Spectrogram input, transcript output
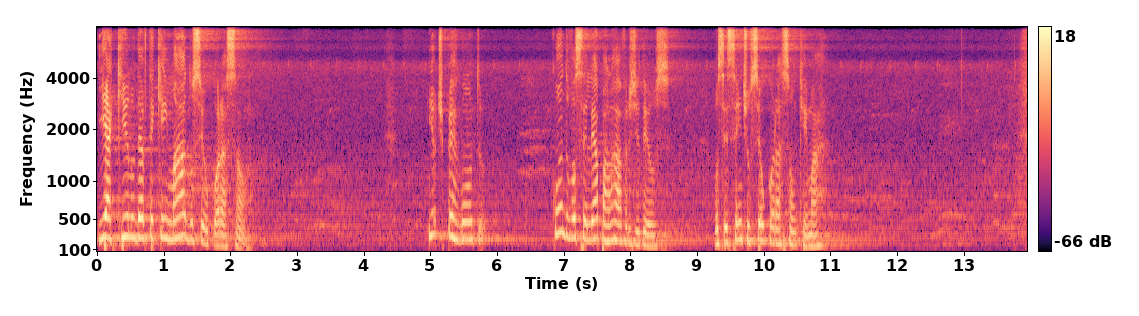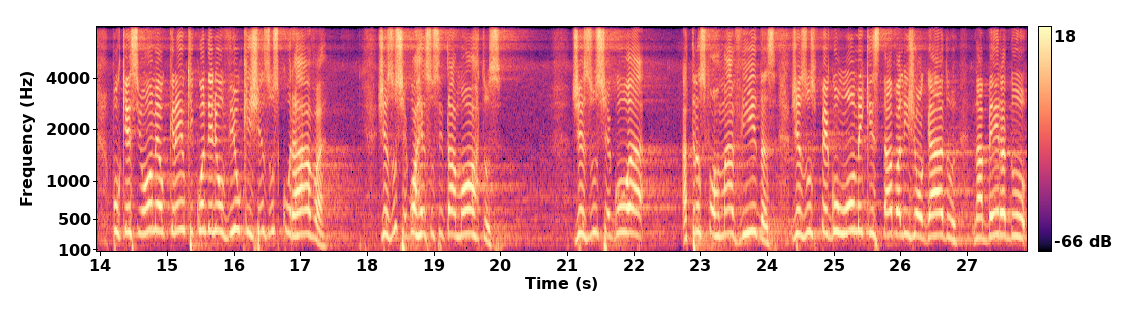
e aquilo deve ter queimado o seu coração. E eu te pergunto, quando você lê a palavra de Deus, você sente o seu coração queimar? Porque esse homem, eu creio que quando ele ouviu que Jesus curava, Jesus chegou a ressuscitar mortos, Jesus chegou a, a transformar vidas. Jesus pegou um homem que estava ali jogado na beira do,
